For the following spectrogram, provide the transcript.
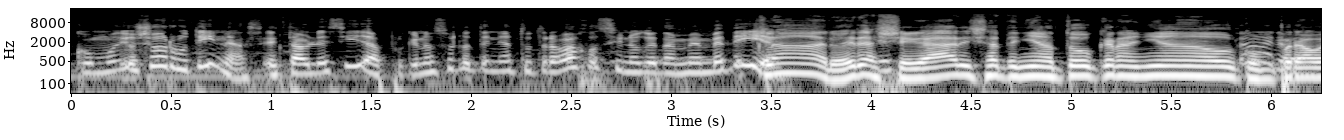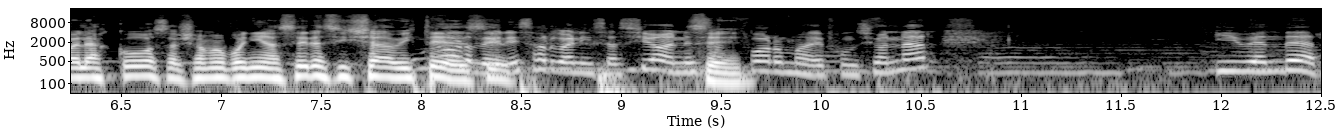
como digo yo, rutinas establecidas, porque no solo tenías tu trabajo, sino que también vendías. Claro, era llegar y ya tenía todo craneado, Claro. compraba las cosas, ya me ponía a hacer así ya, ¿viste? Un orden, esa organización, esa Sí. forma de funcionar y vender,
